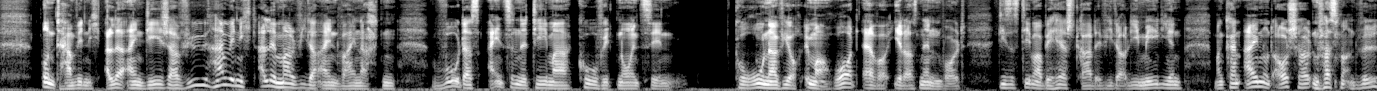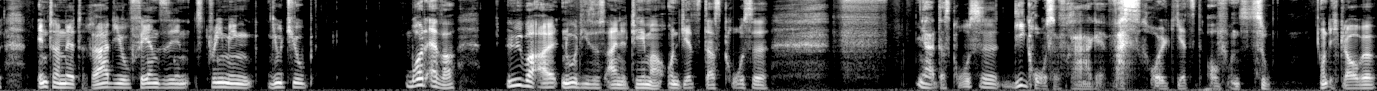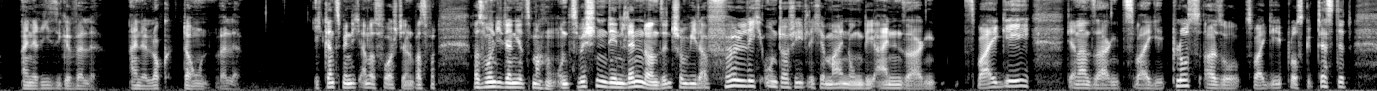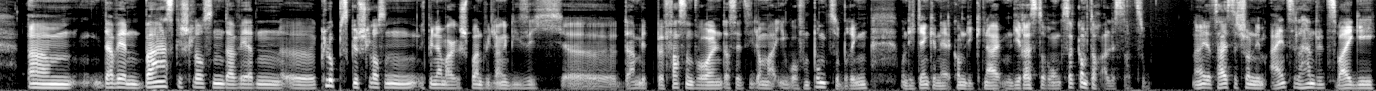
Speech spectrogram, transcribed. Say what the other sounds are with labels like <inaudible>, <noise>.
Und haben wir nicht alle ein Déjà-vu? Haben wir nicht alle mal wieder ein Weihnachten, wo das einzelne Thema Covid-19, Corona, wie auch immer, whatever ihr das nennen wollt, dieses Thema beherrscht gerade wieder die Medien. Man kann ein- und ausschalten, <laughs> was man will. Internet, Radio, Fernsehen, Streaming, YouTube, whatever überall nur dieses eine Thema und jetzt das große, ja, das große, die große Frage, was rollt jetzt auf uns zu? Und ich glaube, eine riesige Welle, eine Lockdown-Welle. Ich kann es mir nicht anders vorstellen. Was, was wollen die denn jetzt machen? Und zwischen den Ländern sind schon wieder völlig unterschiedliche Meinungen. Die einen sagen 2G, die anderen sagen 2G plus, also 2G plus getestet. Ähm, da werden Bars geschlossen, da werden äh, Clubs geschlossen. Ich bin ja mal gespannt, wie lange die sich äh, damit befassen wollen, das jetzt wieder mal irgendwo auf den Punkt zu bringen. Und ich denke, naja, kommen die Kneipen, die Restaurants, das kommt doch alles dazu. Na, jetzt heißt es schon im Einzelhandel 2G.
